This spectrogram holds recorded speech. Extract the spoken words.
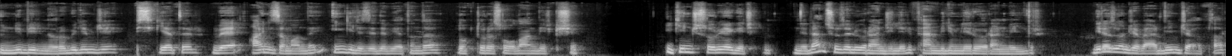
ünlü bir nörobilimci, psikiyatr ve aynı zamanda İngiliz edebiyatında doktorası olan bir kişi. İkinci soruya geçelim. Neden sözel öğrencileri fen bilimleri öğrenmelidir? Biraz önce verdiğim cevaplar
